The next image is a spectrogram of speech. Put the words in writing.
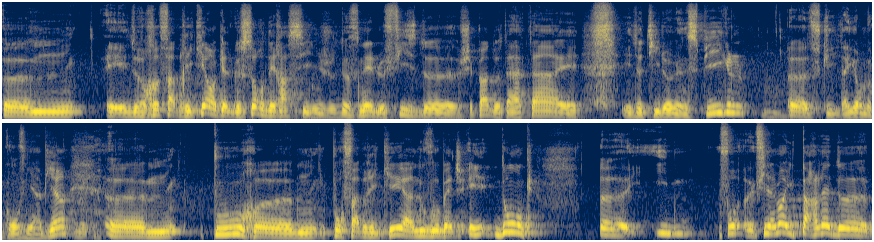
et de refabriquer en quelque sorte des racines. Je devenais le fils de, je sais pas, de Tintin et, de Till Spiegel, ce qui d'ailleurs me convient bien, pour, pour fabriquer un nouveau Belge. Et donc, il, finalement, il parlait de,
